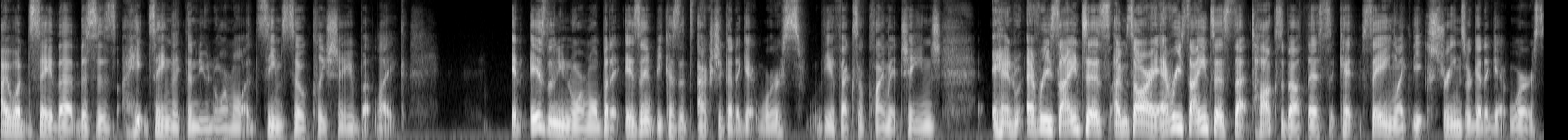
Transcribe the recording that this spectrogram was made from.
I would say that this is I hate saying like the new normal. It seems so cliche, but like it is the new normal, but it isn't because it's actually going to get worse. The effects of climate change. And every scientist, I'm sorry, every scientist that talks about this kept saying like the extremes are going to get worse.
